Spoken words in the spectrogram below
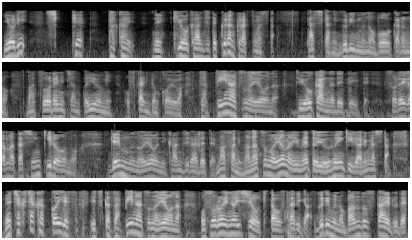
より湿気高い熱気を感じてクラクラきました。確かに GLIMのボーカルの松尾レミちゃんとユーミン、お二人の声はザ・ピーナッツのようなデュオ感が出ていて、それがまた蜃気楼のゲームのように感じられて、まさに真夏の夜の夢という雰囲気がありました。めちゃくちゃかっこいいです。いつかザ・ピーナッツのようなお揃いの衣装を着たお二人が GLIMのバンドスタイルで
